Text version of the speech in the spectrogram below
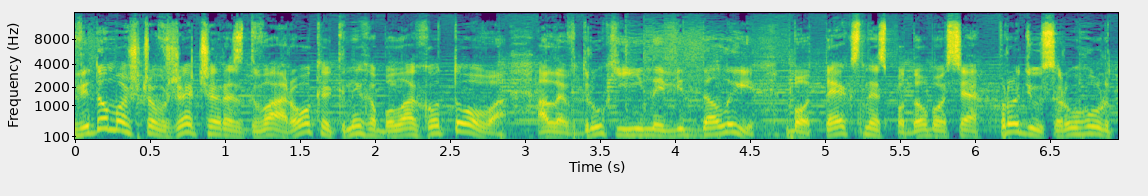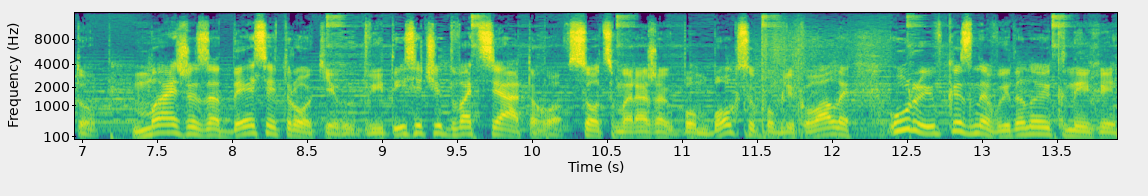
Відомо, що вже через два роки книга була готова, але вдруг її не віддали, бо текст не сподобався продюсеру гурту. Майже за 10 років, 2020-го, в соцмережах бумбоксу публікували уривки з невиданої книги,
